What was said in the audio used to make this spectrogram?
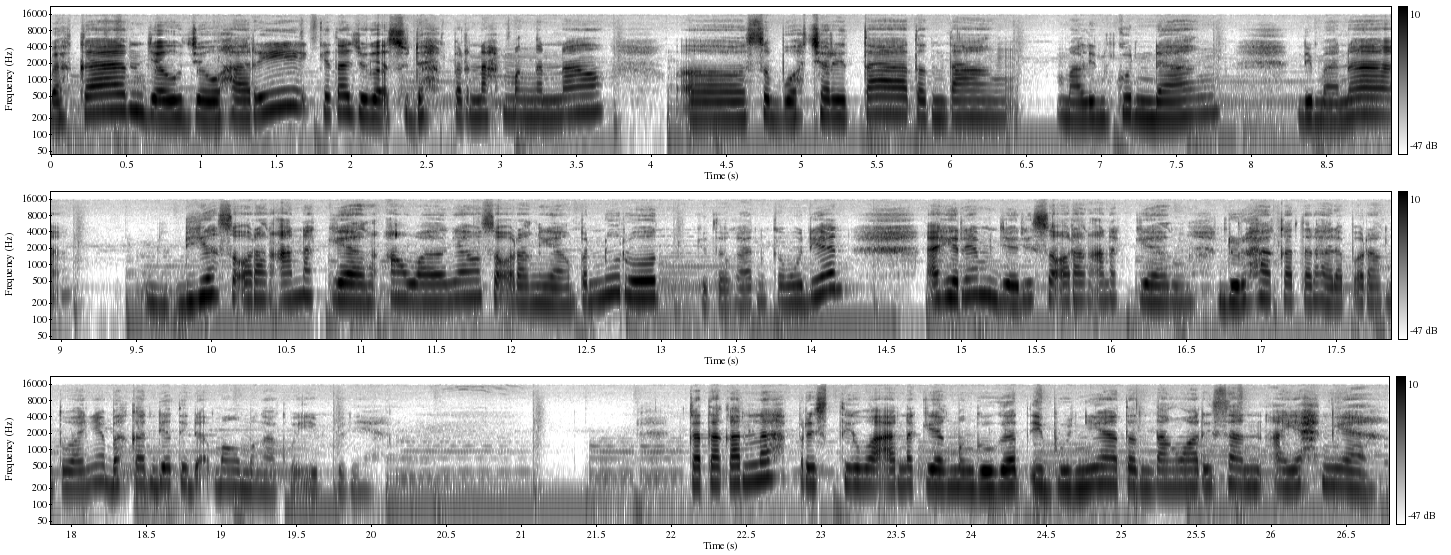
Bahkan jauh-jauh hari kita juga sudah pernah mengenal uh, sebuah cerita tentang Malin Kundang di mana dia seorang anak yang awalnya seorang yang penurut gitu kan. Kemudian akhirnya menjadi seorang anak yang durhaka terhadap orang tuanya bahkan dia tidak mau mengakui ibunya. Katakanlah peristiwa anak yang menggugat ibunya tentang warisan ayahnya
